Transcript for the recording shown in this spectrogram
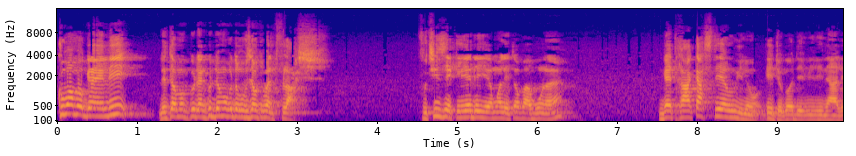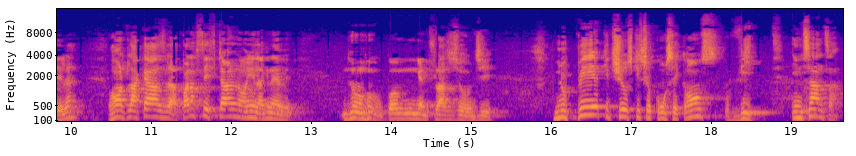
Comment vous gagnez L'état mon coup d'un coup de mon vous avez flash. Faut-il éclairer derrière moi l'état pas bon là hein? Gagne tracasse oui non et tu vois des millinales là. Rentre la case là, pendant que c'est non rien là qui Non, comme un flash aujourd'hui nous payons quelque chose qui se conséquence vite. Insan ça.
